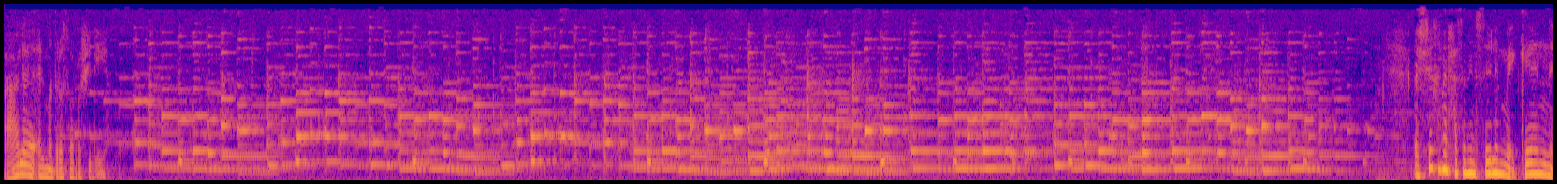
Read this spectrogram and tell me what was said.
على المدرسة الرشيدية. الشيخ من حسن سالم كان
